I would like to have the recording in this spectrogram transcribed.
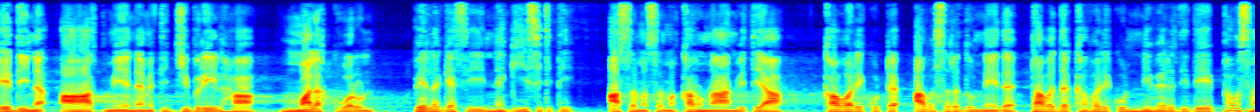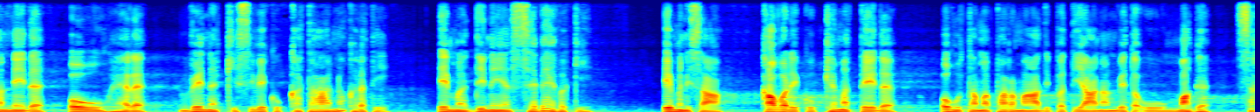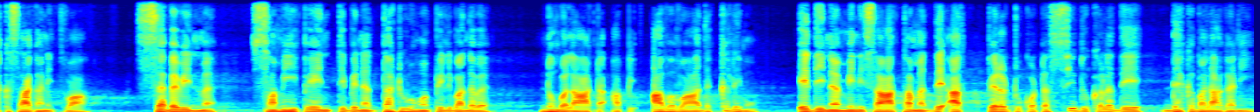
එදින ආත්මය නැමැති ජිබ්‍රීල් හා මලක්වරුන් පෙළගැසී නැගී සිටිති. අසමසම කරුණාන්විතයා කවරෙකුට අවසර දුන්නේද තවද කවරෙකු නිවැරදිදේ පවසන්නේද ඔවු හැර වෙන කිසිවෙකු කතා නොකරති. එම දිනය සැබෑවකි. එම නිසා කවරෙකු කැමත්තේද ඔහු තම පරමාධිපතියානන් වෙත වූ මග සකසාගනිත්වා. සැබවින්ම සමීපයෙන් තිබෙන දඩුවම පිළිබඳව නුඹලාට අපි අවවාද කළෙමු. එදින මිනිසා තම දෙಅත් පෙරටුකොට සිදු කළදේ දැකබලාගනී.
